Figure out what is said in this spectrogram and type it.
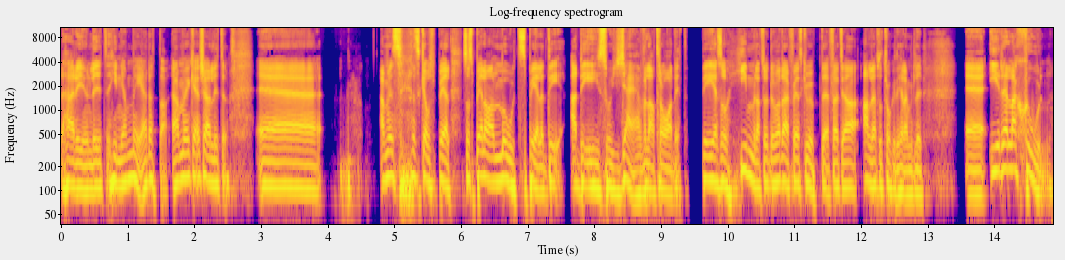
Det här är ju en liten, hinner jag med detta? Ja, men vi kan köra lite. Eh, ja, men sällskapsspel, så spelar man mot spelet. Det, ja, det är så jävla tradigt. Det är så himla Det var därför jag skrev upp det, för att jag aldrig haft så tråkigt i hela mitt liv. Eh, I relation.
